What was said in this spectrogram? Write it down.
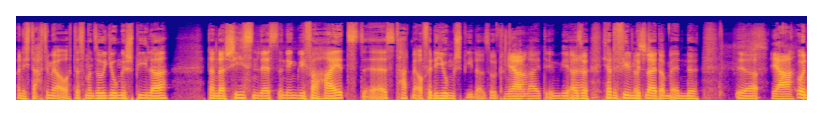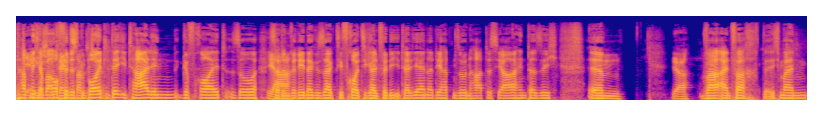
Und ich dachte mir auch, dass man so junge Spieler dann da schießen lässt und irgendwie verheizt. Äh, Es tat mir auch für die jungen Spieler so total Ja. leid irgendwie. Also ich hatte viel das Mitleid am Ende. Ja. Ja. Und, die habe mich aber auch für Fans das haben sich gebeutelte Italien gefreut. So, das Ja. hat dann Verena gesagt, sie freut sich halt für die Italiener, die hatten so ein hartes Jahr hinter sich. Ähm, ja, war einfach, ich meine,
